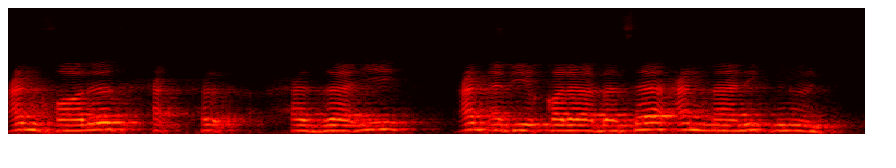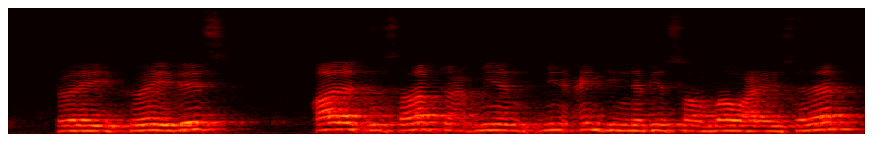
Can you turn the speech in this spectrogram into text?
an Halid Hazai an Ebi Qalabete an Malik bin Hüveyris قالت انصرفت من من عند النبي sallallahu aleyhi ve sellem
